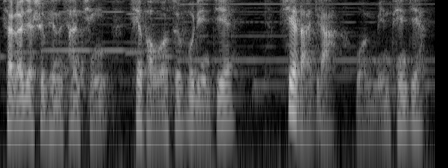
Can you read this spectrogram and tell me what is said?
想了解视频的详情，请访问随附链接。谢谢大家，我们明天见。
